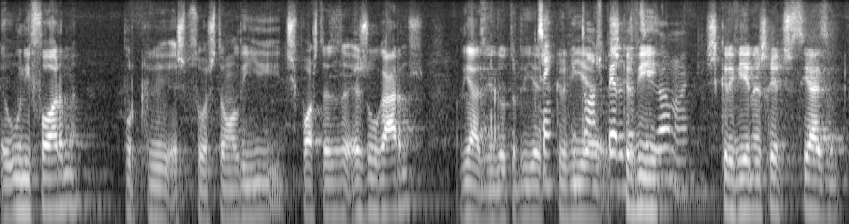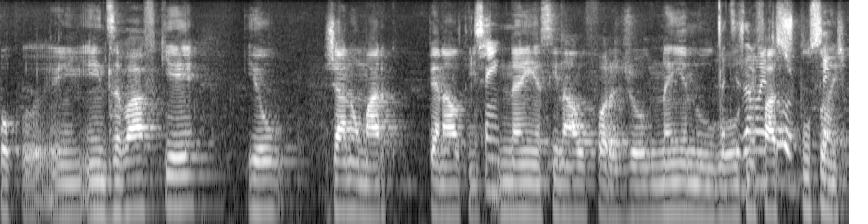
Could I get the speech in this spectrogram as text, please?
eh, uniforme, porque as pessoas estão ali dispostas a julgar-nos. Aliás, ainda outro dia Sim, escrevia, escrevi, decisão, é? escrevia nas redes sociais um pouco em, em desabafo que é eu já não marco penaltis, Sim. nem assinalo fora de jogo, nem anulo gols, nem é faço é expulsões. Sim.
